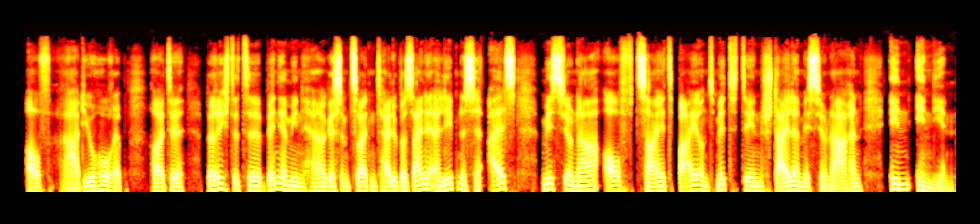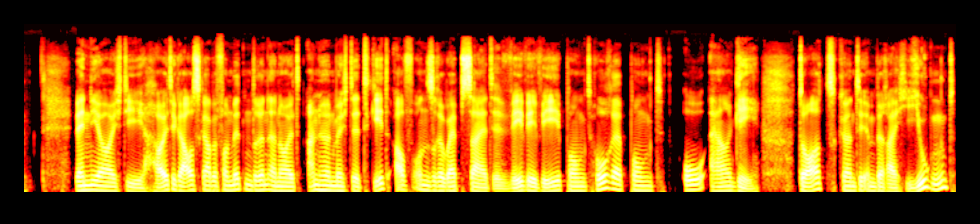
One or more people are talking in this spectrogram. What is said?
auf Radio Horeb. Heute berichtete Benjamin Herges im zweiten Teil über seine Erlebnisse als Missionar auf Zeit bei und mit den Steiler Missionaren in Indien. Wenn ihr euch die heutige Ausgabe von Mittendrin erneut anhören möchtet, geht auf unsere Webseite www.horeb.org org. Dort könnt ihr im Bereich Jugend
